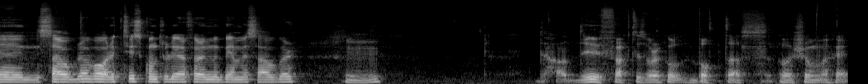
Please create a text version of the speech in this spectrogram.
Eh, Sauber har varit tyskkontrollerad förut med BMW Sauber. Mm. Det hade ju faktiskt varit coolt. Bottas och Schumacher.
